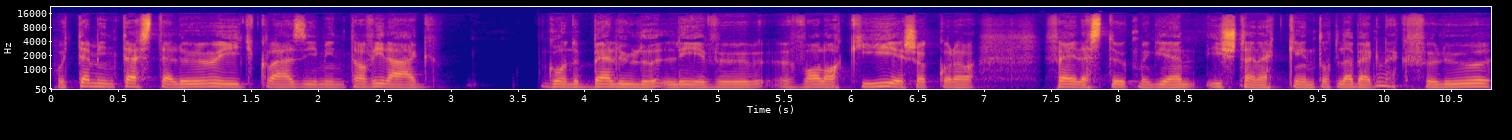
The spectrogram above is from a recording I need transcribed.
hogy te, mint tesztelő, így kvázi, mint a világon belül lévő valaki, és akkor a fejlesztők meg ilyen istenekként ott lebegnek fölül,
